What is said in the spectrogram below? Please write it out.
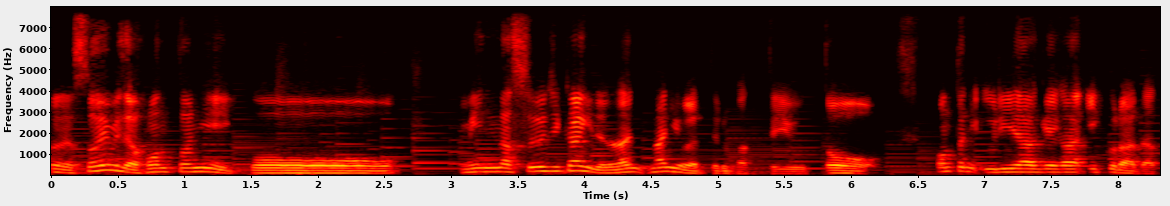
そうそういう意味では本当にこうみんな数字会議で何何をやってるかっていうと本当に売り上げがいくらだっ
